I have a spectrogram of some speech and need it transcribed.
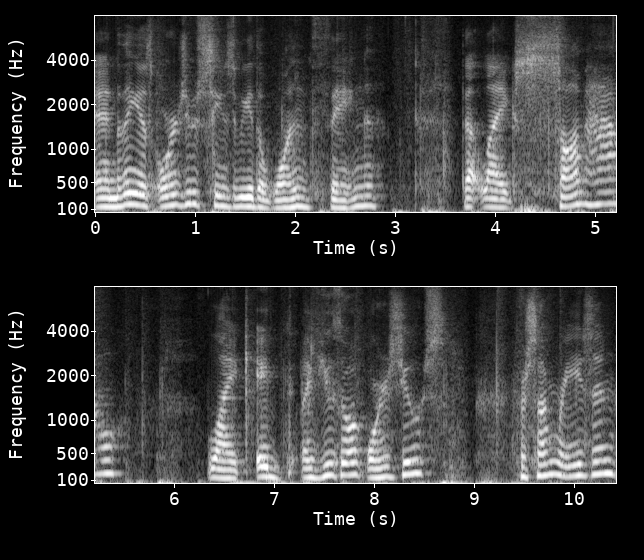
And the thing is, orange juice seems to be the one thing that, like, somehow, like, it, if you throw up orange juice, for some reason,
